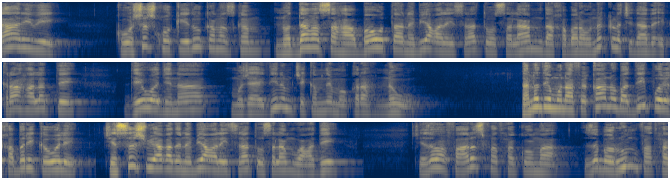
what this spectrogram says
لارې وي کوشش خو کیدو کم از کم. نو دغه صحابو ته نبی علیه الصلوة والسلام دا خبره ونه کړه چې دا د اکراه حالت دی دې وجې نه مجاهدین هم چې کوم دی مکره نه وو کنه دې منافقانو به دې پورې خبرې کولې چې څه شوې هغه د نبی علیه الصلوة والسلام وعده چې زه به فارس فتح کومه زه به روم فتح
